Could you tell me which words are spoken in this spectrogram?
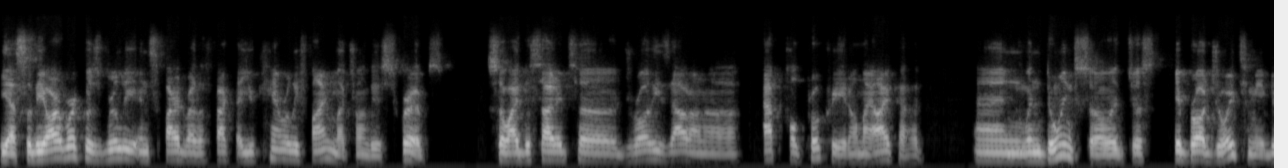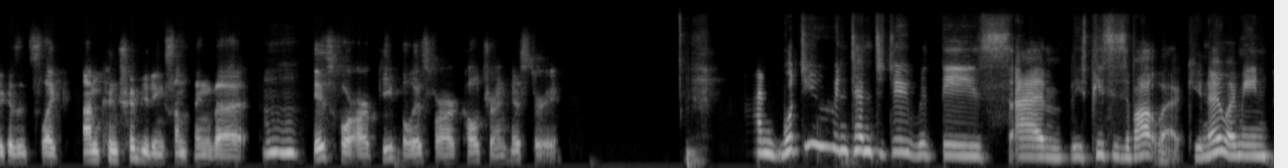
Yeah, so the artwork was really inspired by the fact that you can't really find much on these scripts. So I decided to draw these out on a app called Procreate on my iPad and when doing so it just it brought joy to me because it's like i'm contributing something that mm-hmm. is for our people is for our culture and history and what do you intend to do with these um, these pieces of artwork? You know, I mean,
